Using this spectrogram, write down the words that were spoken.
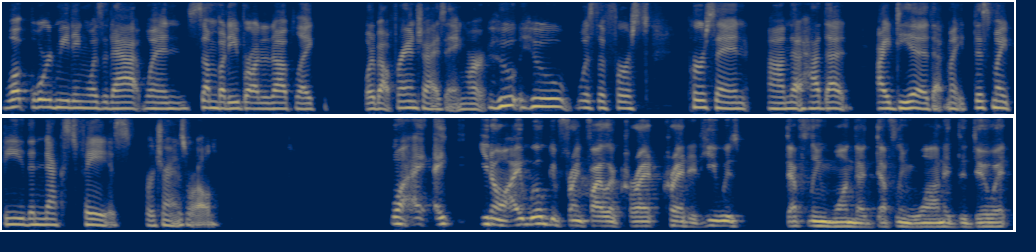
what board meeting was it at when somebody brought it up like what about franchising or who who was the first person um, that had that idea that might this might be the next phase for Transworld? Well, I, I you know I will give Frank Filer credit. He was definitely one that definitely wanted to do it.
